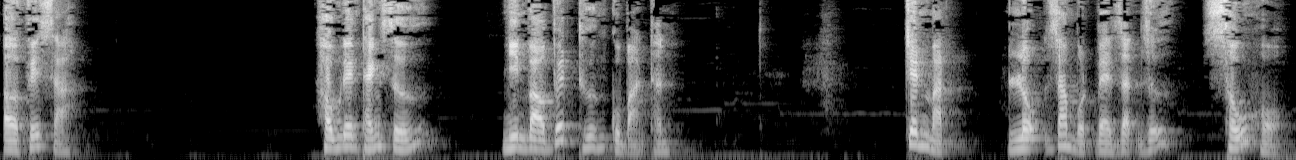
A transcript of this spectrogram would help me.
Ở phía xa, Hồng Liên Thánh Sứ Nhìn vào vết thương của bản thân. Trên mặt lộ ra một vẻ giận dữ, Xấu hổ.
